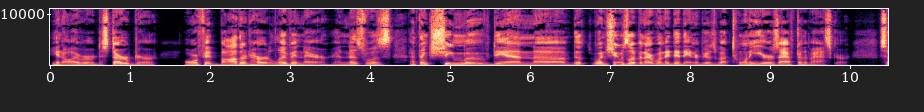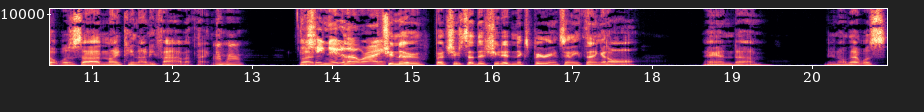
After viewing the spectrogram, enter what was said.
you know, ever disturbed her, or if it bothered her living there. And this was, I think, she moved in uh, when she was living there when they did the interview. It was about twenty years after the massacre, so it was uh, 1995, I think. Mm-hmm. But- she knew though, right? She knew, but she said that she didn't experience anything at all. And, um, you know, that was,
